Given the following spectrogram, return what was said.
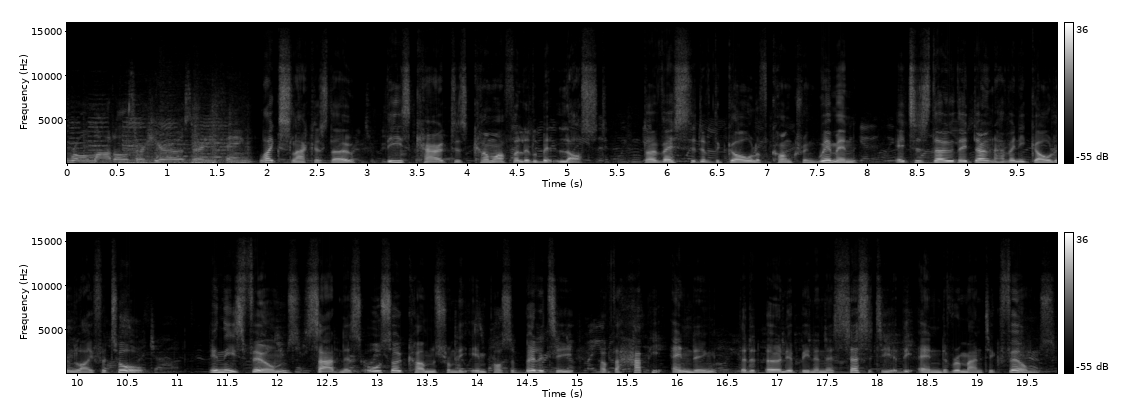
role models or heroes or anything. Like Slackers, though, these characters come off a little bit lost. Divested of the goal of conquering women, it's as though they don't have any goal in life at all. In these films, sadness also comes from the impossibility of the happy ending that had earlier been a necessity at the end of romantic films.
